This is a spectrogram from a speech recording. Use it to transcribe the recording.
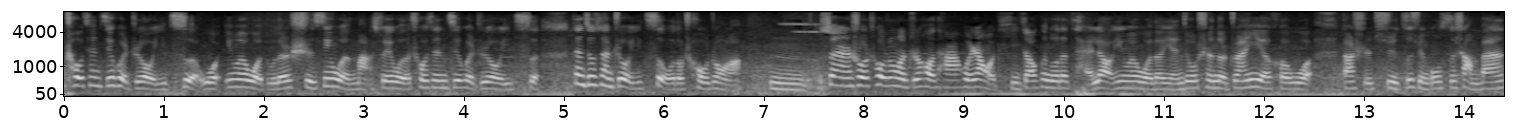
抽签机会只有一次，我因为我读的是新闻嘛，所以我的抽签机会只有一次。但就算只有一次，我都抽中了。嗯，虽然说抽中了之后，他会让我提交更多的材料，因为我的研究生的专业和我当时去咨询公司上班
